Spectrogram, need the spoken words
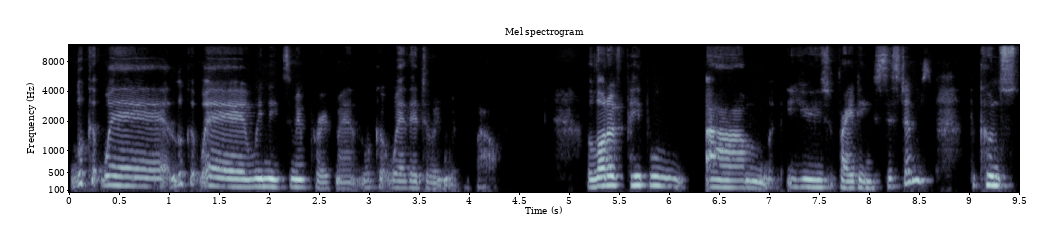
look at where look at where we need some improvement. Look at where they're doing really well. A lot of people um, use rating systems because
